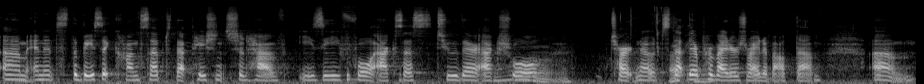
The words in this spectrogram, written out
um, and it's the basic concept that patients should have easy, full access to their actual chart notes that their providers write about them. Um,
